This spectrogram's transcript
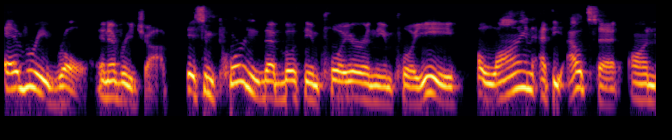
every role, in every job, it's important that both the employer and the employee align at the outset on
